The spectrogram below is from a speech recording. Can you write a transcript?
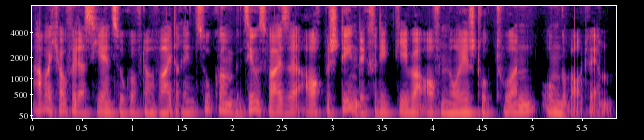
aber ich hoffe, dass hier in Zukunft noch weitere hinzukommen, beziehungsweise auch bestehende Kreditgeber auf neue Strukturen umgebaut werden.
